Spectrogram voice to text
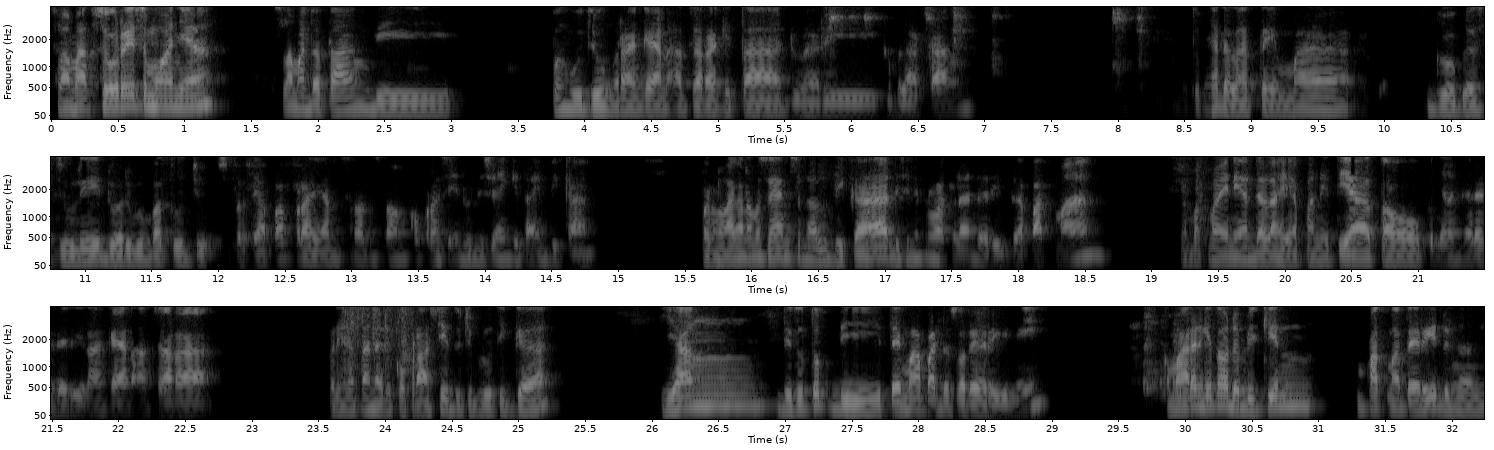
Selamat sore semuanya. Selamat datang di penghujung rangkaian acara kita dua hari ke belakang. Penutupnya adalah tema 12 Juli 2047. Seperti apa perayaan 100 tahun Koperasi Indonesia yang kita impikan. Perkenalkan nama saya Hamsan Lubika, di sini perwakilan dari Gapatma. Gapatma ini adalah ya panitia atau penyelenggara dari rangkaian acara peringatan Hari Koperasi 73 yang ditutup di tema pada sore hari ini, Kemarin kita udah bikin empat materi dengan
